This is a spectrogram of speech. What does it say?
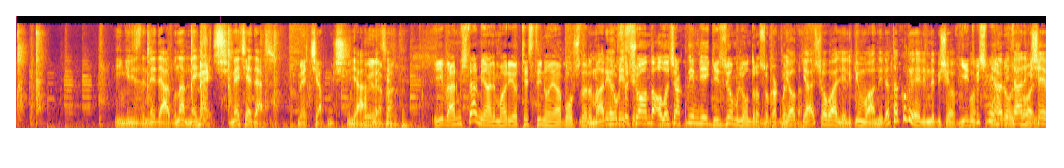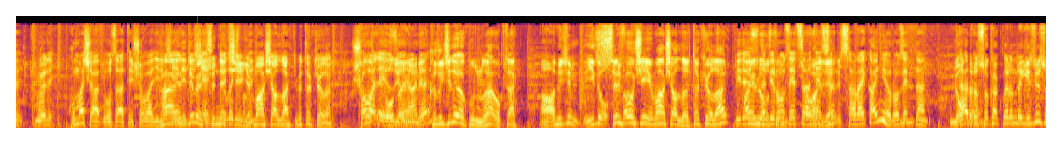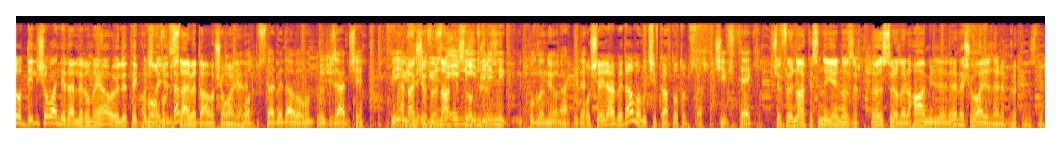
İngiliz'de ne der buna? Meç. Match. Meç eder. Meç yapmış. Ya Buyurun meç efendim. etti. İyi vermişler mi yani Mario Testino'ya borçlarını? Mario Yoksa Testi- şu anda alacaklıyım diye geziyor mu Londra sokaklarında? Yok ya şövalyelik ünvanıyla takılıyor elinde bir şey yok. Yetmiş mi Buna yani bir tane bir şövalye? şey böyle kumaş abi o zaten şövalyelik Ha, şey dediği değil mi? şey. Sünnet şeyi gibi maşallah gibi takıyorlar. Şövalye yazıyor yani önünde. Kılıcı da yok bunun ha Oktay. Abicim iyi de. Sırf o şeyi maşallah takıyorlar. Bir de Hayırlı üstüne bir olsun rozet zaten şövalye. saray kaynıyor rozetten. Londra Her- sokaklarında geziyorsa o deli şövalye derler ona ya. Öyle tek Ama başına gezer. otobüsler bedava şövalyeler. Otobüsler bedava güzel bir şey. Ve Hemen yüzde- şoförün arkasına indirimli kullanıyorlar bir de. O şeyler bedava mı çift katlı otobüsler? Çift tek. Şoförün arkasında yerin hazır. Ön sıraları hamilelere ve şövalyelere bırakınız diye.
